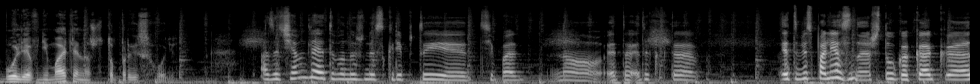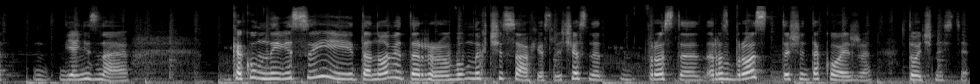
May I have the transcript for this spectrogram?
более внимательно, что-то происходит. А зачем для этого нужны скрипты? Типа, ну, это, это как-то... Это бесполезная штука, как, э, я не знаю, как умные весы и тонометр в умных часах, если честно. Просто разброс точно такой же точности.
